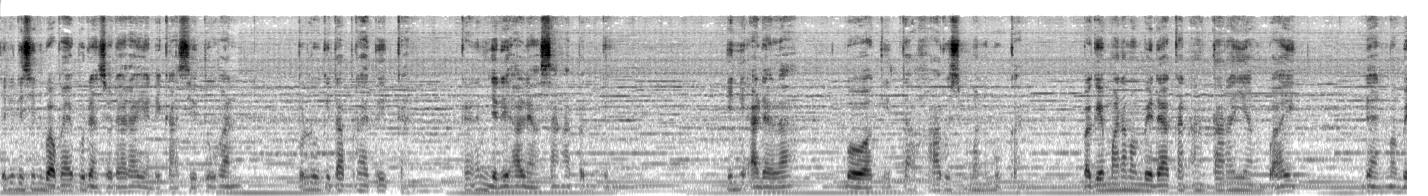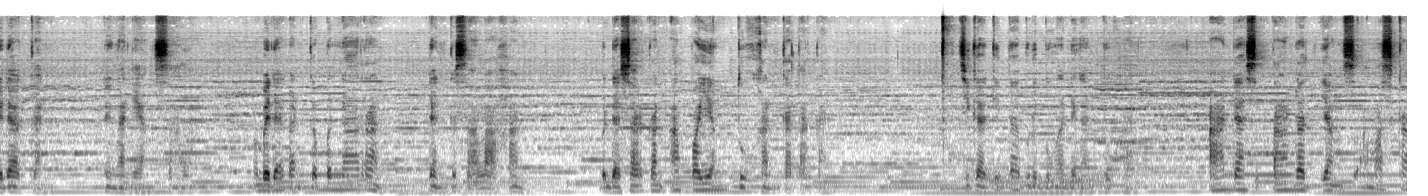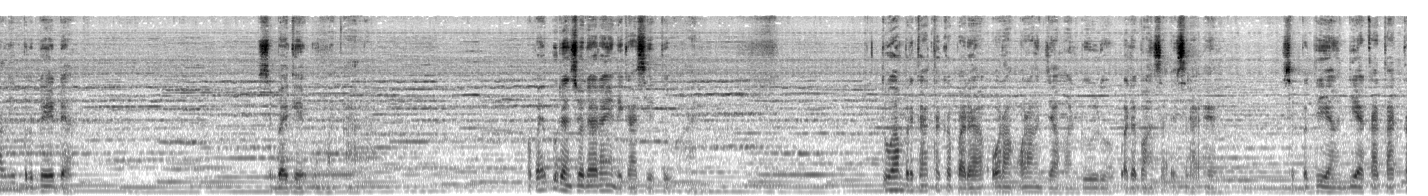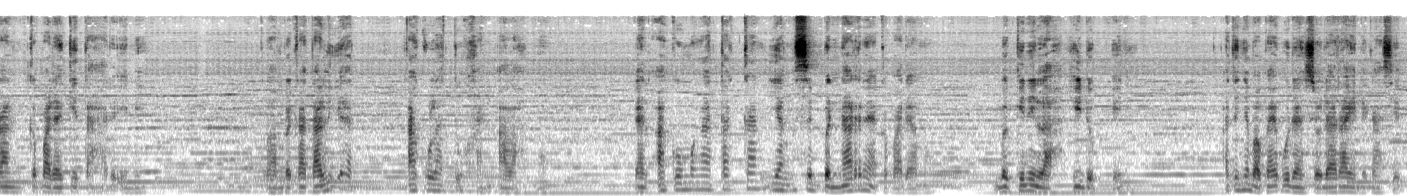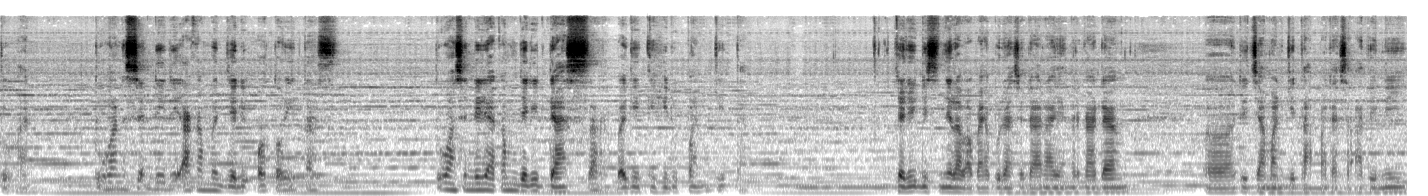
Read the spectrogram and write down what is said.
Jadi di sini Bapak Ibu dan Saudara yang dikasih Tuhan perlu kita perhatikan karena menjadi hal yang sangat penting. Ini adalah bahwa kita harus menemukan bagaimana membedakan antara yang baik dan membedakan dengan yang salah. Membedakan kebenaran dan kesalahan berdasarkan apa yang Tuhan katakan. Jika kita berhubungan dengan Tuhan, ada standar yang sama sekali berbeda sebagai umat Allah. Bapak Ibu dan Saudara yang dikasih Tuhan. Tuhan berkata kepada orang-orang zaman dulu pada bangsa Israel, seperti yang dia katakan kepada kita hari ini. Tuhan berkata, lihat, akulah Tuhan Allahmu, dan aku mengatakan yang sebenarnya kepadamu. Beginilah hidup ini. Artinya Bapak Ibu dan Saudara yang dikasih Tuhan, Tuhan sendiri akan menjadi otoritas Tuhan sendiri akan menjadi dasar bagi kehidupan kita. Jadi di sinilah Bapak Ibu dan Saudara yang terkadang uh, di zaman kita pada saat ini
